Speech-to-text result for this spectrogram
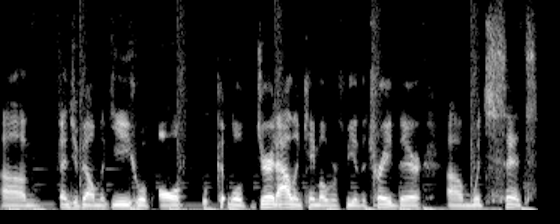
um, and JaVale McGee, who have all, well, Jarrett Allen came over via the trade there, um, which sent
